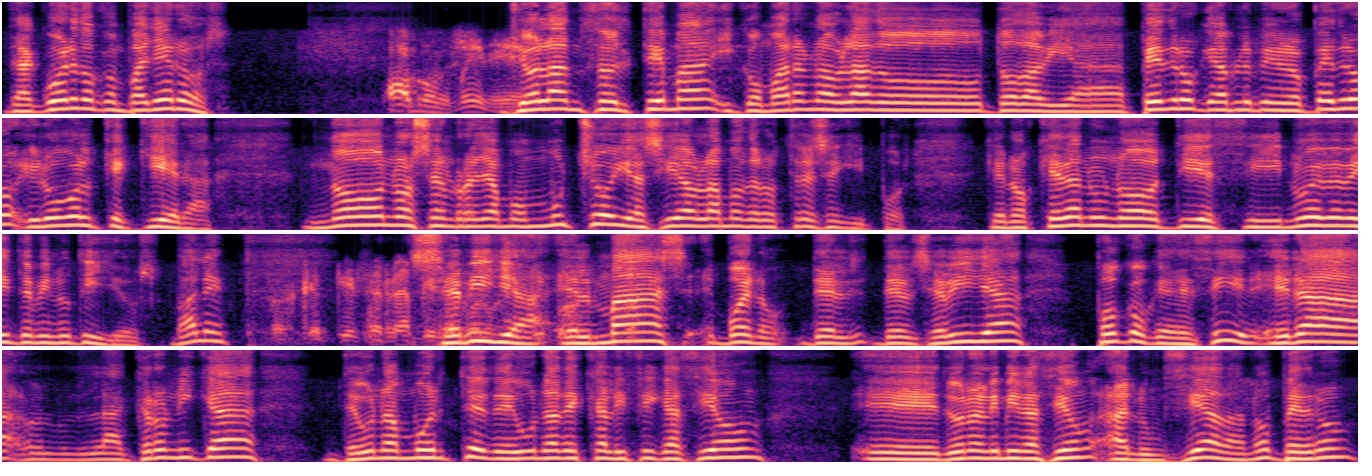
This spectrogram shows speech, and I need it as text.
¿De acuerdo, compañeros? Vamos. Yo lanzo el tema y como ahora no ha hablado todavía Pedro, que hable primero Pedro y luego el que quiera. No nos enrollamos mucho y así hablamos de los tres equipos, que nos quedan unos 19-20 minutillos, ¿vale? Pues que empiece rápido. Sevilla, el más, bueno, del, del Sevilla, poco que decir. Era la crónica de una muerte, de una descalificación, eh, de una eliminación anunciada, ¿no, Pedro?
